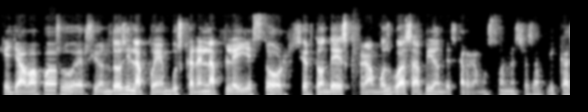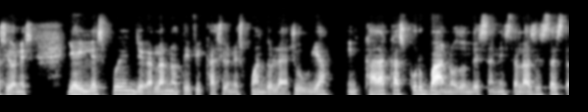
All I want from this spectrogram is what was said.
que ya va para su versión 2 y la pueden buscar en la Play Store, ¿cierto? Donde descargamos WhatsApp y donde descargamos todas nuestras aplicaciones y ahí les pueden llegar las notificaciones cuando la lluvia en cada casco urbano donde están instaladas estas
